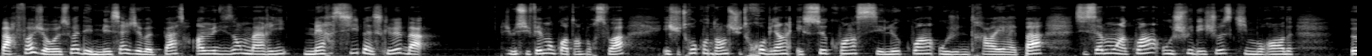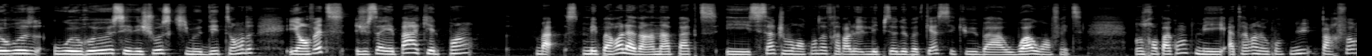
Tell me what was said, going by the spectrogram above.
parfois je reçois des messages de votre part en me disant Marie, merci parce que bah je me suis fait mon coin temps pour soi et je suis trop contente, je suis trop bien et ce coin c'est le coin où je ne travaillerai pas, c'est seulement un coin où je fais des choses qui me rendent heureuse ou heureux, c'est des choses qui me détendent. Et en fait, je savais pas à quel point bah, mes paroles avaient un impact. Et c'est ça que je me rends compte à travers l'épisode de podcast, c'est que bah waouh en fait. On se rend pas compte, mais à travers nos contenus, parfois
